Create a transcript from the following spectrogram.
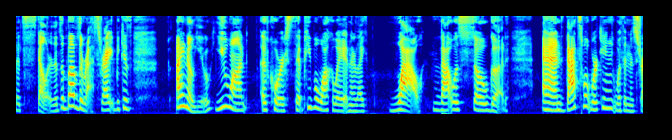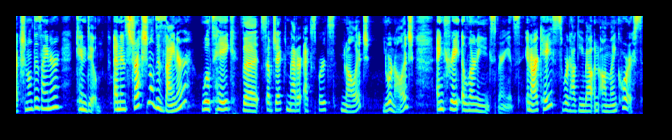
that's stellar, that's above the rest, right? Because I know you. You want of course, that people walk away and they're like, wow, that was so good. And that's what working with an instructional designer can do. An instructional designer will take the subject matter expert's knowledge, your knowledge, and create a learning experience. In our case, we're talking about an online course.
